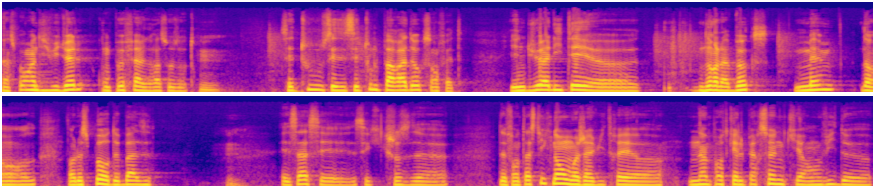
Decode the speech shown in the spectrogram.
un sport individuel qu'on peut faire grâce aux autres. hmm. C'est tout, c'est tout le paradoxe en fait. Il y a une dualité euh, dans la boxe, même dans, dans le sport de base. Mm. Et ça, c'est quelque chose de, de fantastique. Non, moi j'inviterais euh, n'importe quelle personne qui a envie de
